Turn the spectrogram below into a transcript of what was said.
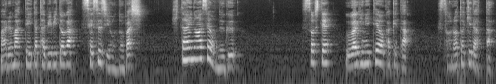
丸まっていた旅人が背筋を伸ばし、額の汗を拭う。そして上着に手をかけた、その時だった。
